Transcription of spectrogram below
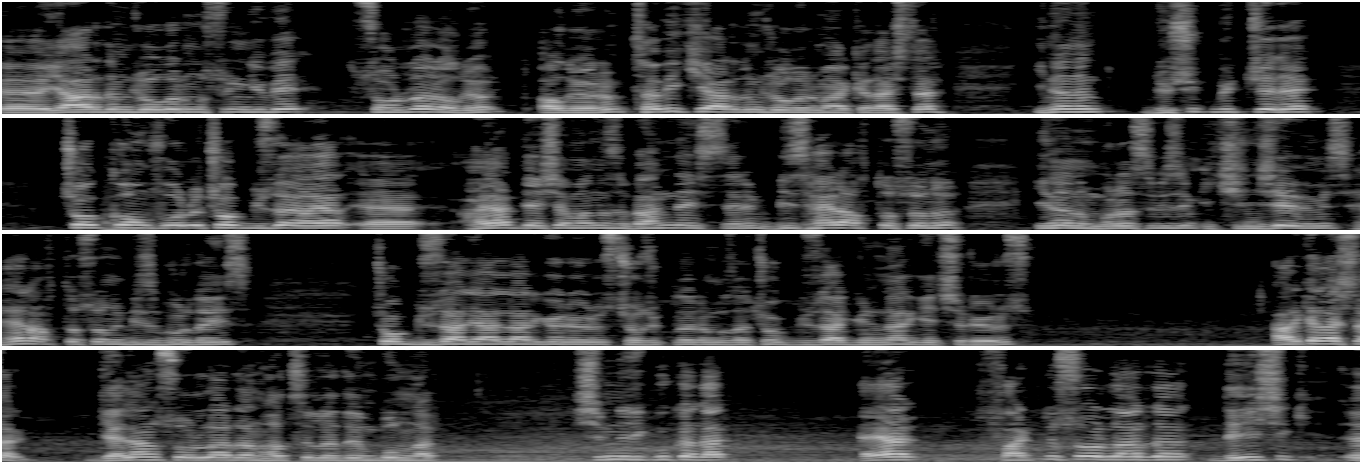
e, yardımcı olur musun gibi sorular alıyor alıyorum. Tabii ki yardımcı olurum arkadaşlar. İnanın düşük bütçede çok konforlu, çok güzel hayat, e, hayat yaşamanızı ben de isterim. Biz her hafta sonu, inanın burası bizim ikinci evimiz. Her hafta sonu biz buradayız. Çok güzel yerler görüyoruz. Çocuklarımızla çok güzel günler geçiriyoruz. Arkadaşlar gelen sorulardan hatırladığım bunlar. Şimdilik bu kadar. Eğer farklı sorularda değişik e,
